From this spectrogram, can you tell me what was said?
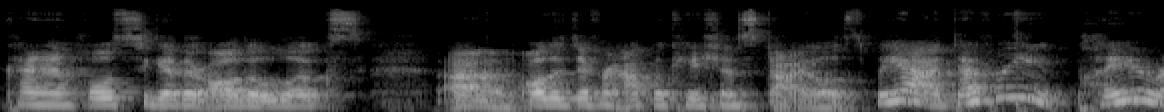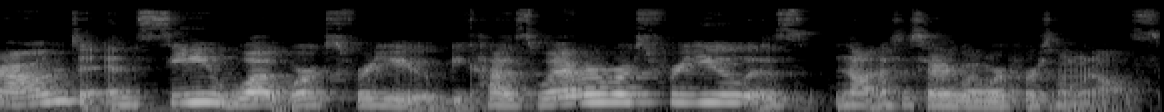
kind of holds together all the looks um, all the different application styles. But yeah, definitely play around and see what works for you because whatever works for you is not necessarily going to work for someone else.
